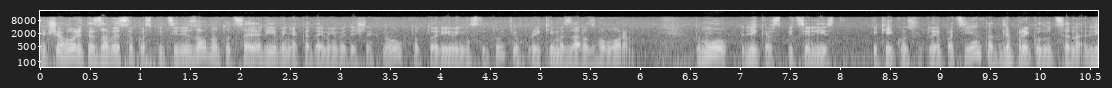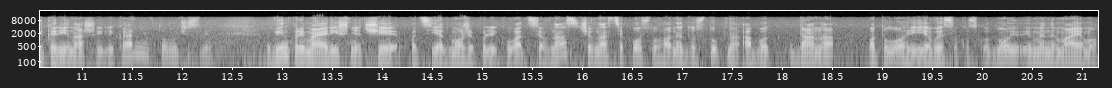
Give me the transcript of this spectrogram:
Якщо говорити за високоспеціалізовану, то це рівень Академії медичних наук, тобто рівень інститутів, про які ми зараз говоримо. Тому лікар-спеціаліст, який консультує пацієнта, для прикладу, це лікарі нашої лікарні, в тому числі, Він приймає рішення, чи пацієнт може полікуватися в нас, чи в нас ця послуга недоступна, або дана патологія є високоскладною, і ми не маємо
